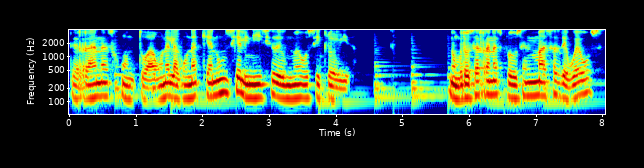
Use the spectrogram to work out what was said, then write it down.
de ranas junto a una laguna que anuncia el inicio de un nuevo ciclo de vida. Numerosas ranas producen masas de huevos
